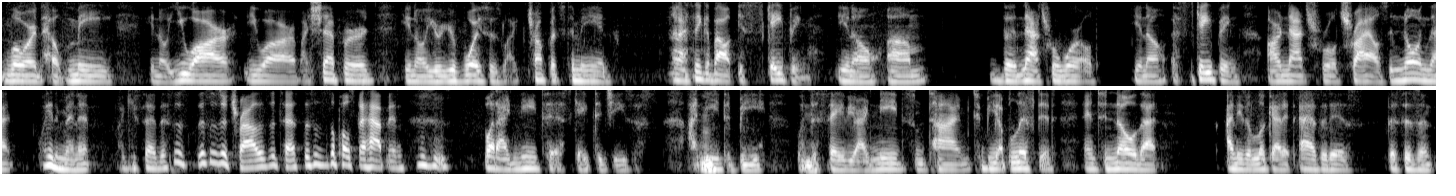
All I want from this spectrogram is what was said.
Lord, help me. You know, you are you are my shepherd. You know, your your voice is like trumpets to me, and and I think about escaping. You know, um, the natural world. You know, escaping our natural trials and knowing that wait a minute, like you said, this is this is a trial, this is a test, this is supposed to happen. But I need to escape to Jesus. I need to be with the Savior. I need some time to be uplifted and to know that I need to look at it as it is. This isn't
